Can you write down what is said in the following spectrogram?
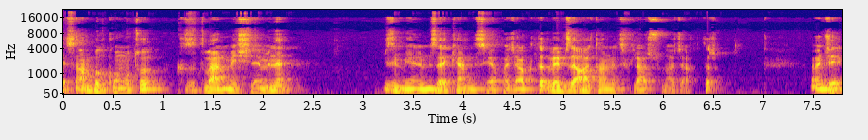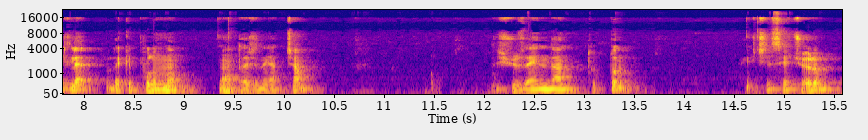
Assemble komutu kısıt verme işlemini bizim yerimize kendisi yapacaktır ve bize alternatifler sunacaktır. Öncelikle buradaki pulumu montajını yapacağım. Dış yüzeyinden tuttum. İçi seçiyorum.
